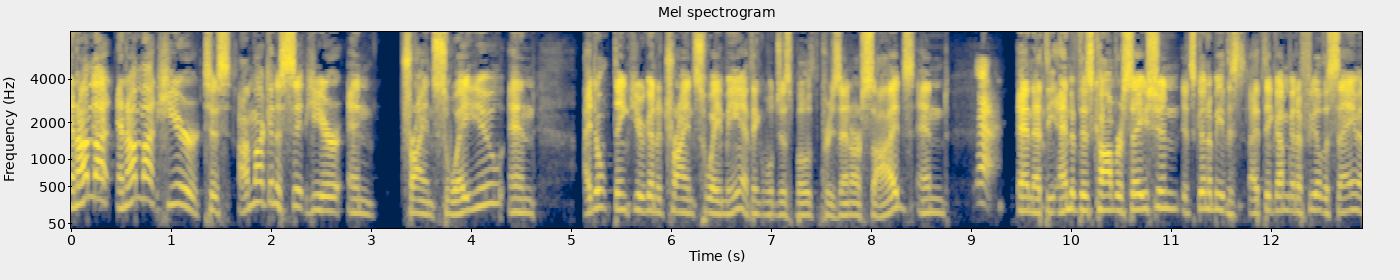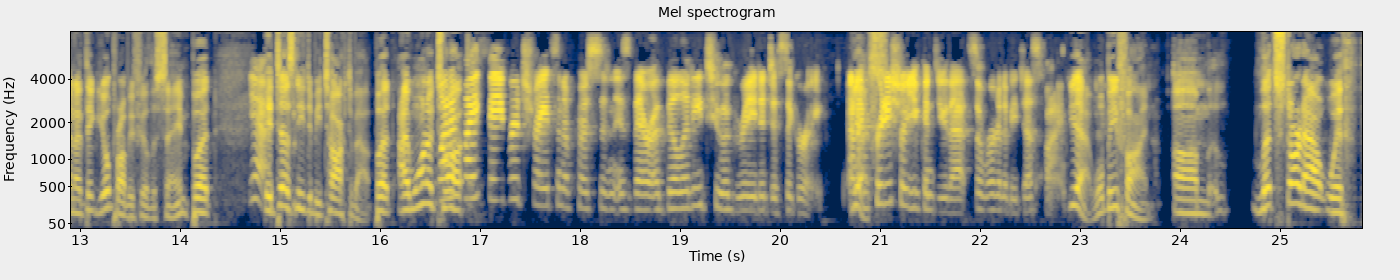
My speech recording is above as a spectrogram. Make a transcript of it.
and i'm not and i'm not here to s- i'm not going to sit here and try and sway you and i don't think you're going to try and sway me i think we'll just both present our sides and Yeah. and at the end of this conversation it's going to be this i think i'm going to feel the same and i think you'll probably feel the same but Yeah. it does need to be talked about but i want to One of talk my favorite traits in a person is their ability to agree to disagree, and I'm pretty sure you can do that. So we're going to be just fine. Yeah, we'll be fine. Um, let's start out with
